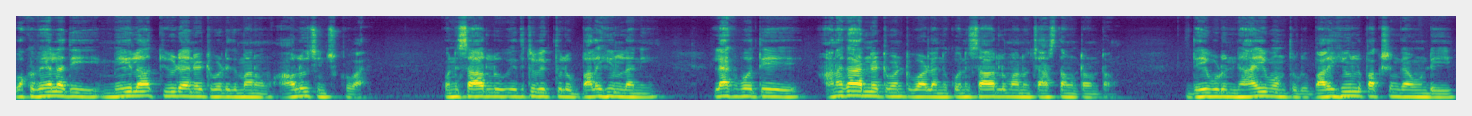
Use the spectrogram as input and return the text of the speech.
ఒకవేళ అది మేలా కీడు అనేటువంటిది మనం ఆలోచించుకోవాలి. కొన్నిసార్లు ఎదుటి వ్యక్తులు బలహీనులని లేకపోతే అనగారినటువంటి వాళ్ళని కొన్నిసార్లు మనం చేస్తూ ఉంటా ఉంటాం. దేవుడు న్యాయవంతుడు బలహీనుల పక్షంగా ఉండి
